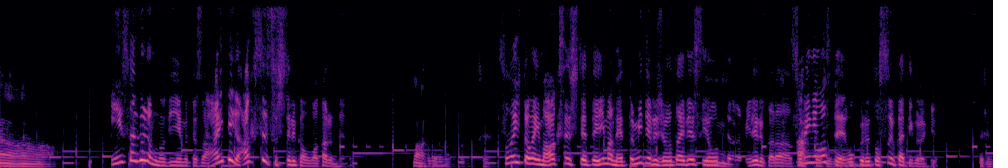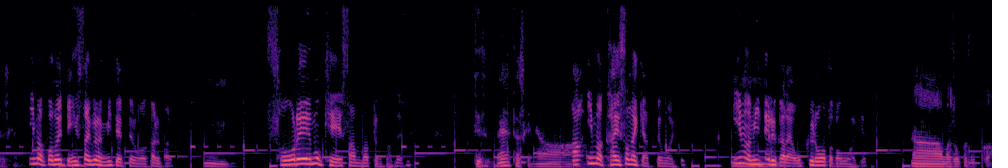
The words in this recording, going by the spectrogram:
ああ。インスタグラムの DM ってさ、相手がアクセスしてるかもわかるんだよね。まあそうかそうかその人が今アクセスしてて、今ネット見てる状態ですよってのが見れるから、それに合わせて送るとすぐ帰ってくるわけよ。確かに確か今この人インスタグラム見てるってのがわかるから。に。うん。それも計算だってことなんだよね。ですよね、確かに。ああ、今返さなきゃって思うわけ。今見てるから送ろうとか思うわけ。ああ、まあそうかそうか。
